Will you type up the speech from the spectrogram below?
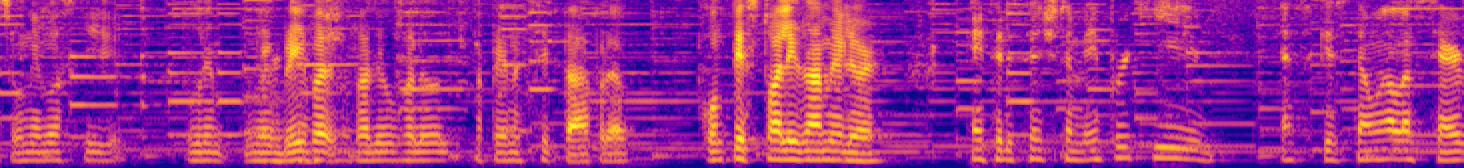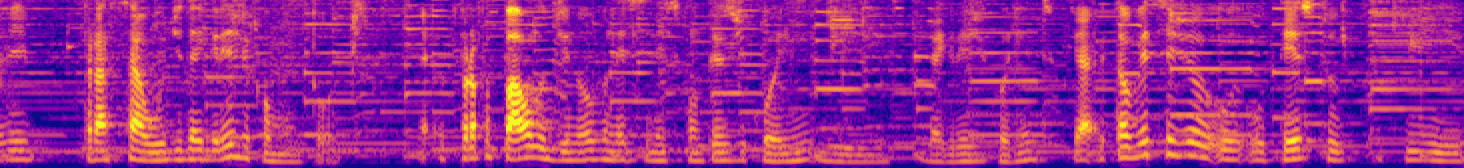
Isso é um negócio que eu lembrei e valeu, valeu a pena citar para contextualizar melhor. É interessante também porque essa questão ela serve para a saúde da igreja como um todo. É, o próprio Paulo, de novo, nesse, nesse contexto de, Corinto, de da igreja de Corinto, é, talvez seja o, o texto que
